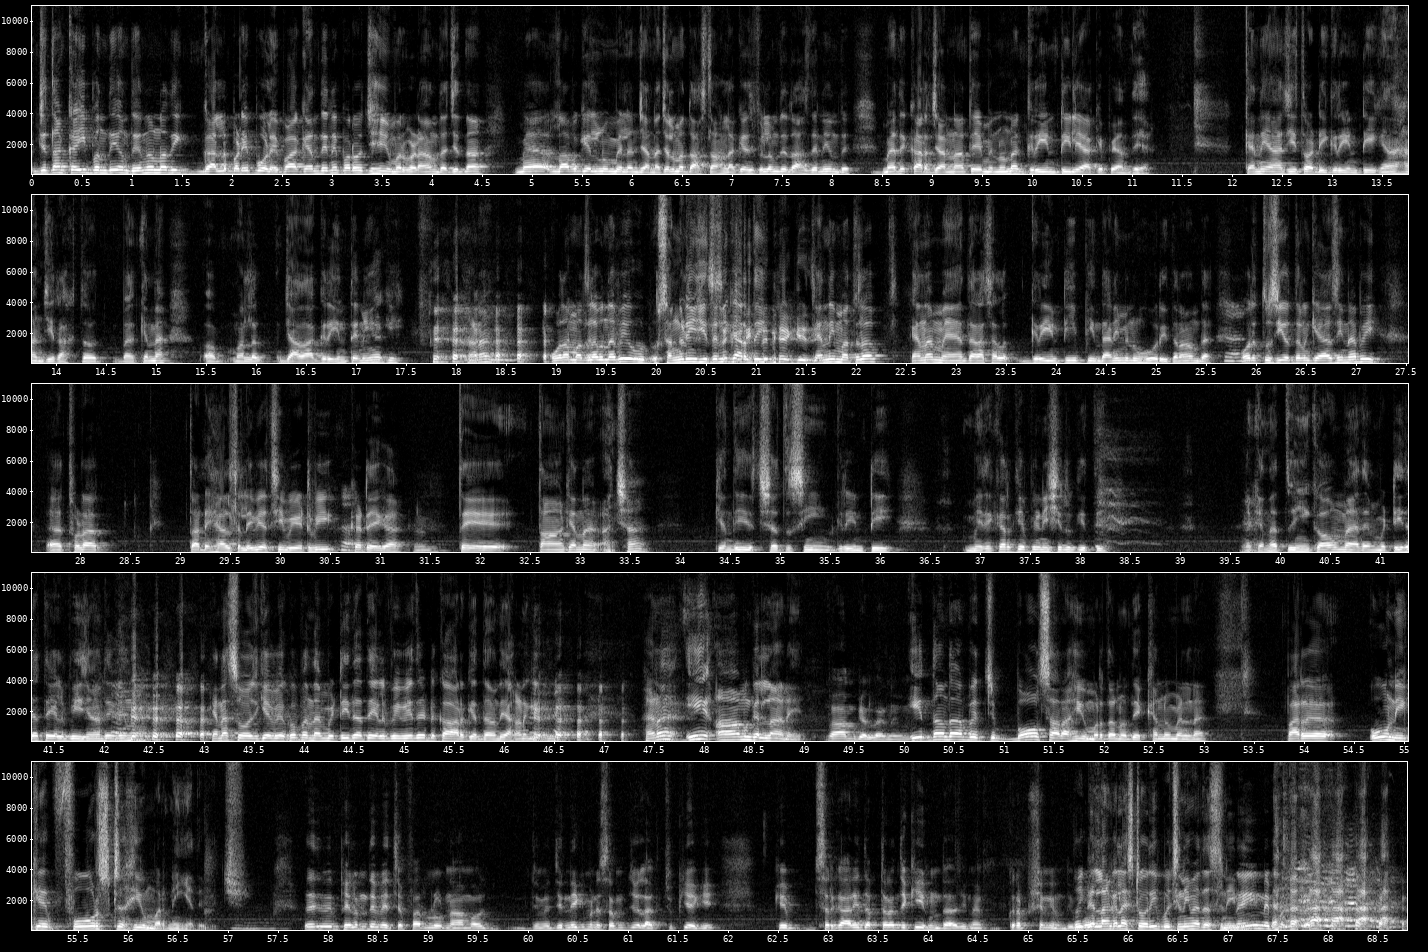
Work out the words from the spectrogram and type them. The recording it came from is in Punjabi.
ਜਿੱਦਾਂ ਕਈ ਬੰਦੇ ਹੁੰਦੇ ਨੇ ਉਹਨਾਂ ਦੀ ਗੱਲ ਬੜੇ ਭੋਲੇ ਪਾ ਕਹਿੰਦੇ ਨੇ ਪਰ ਉਹ ਚ ਹਿਊਮਰ ਬੜਾ ਹੁੰਦਾ। ਜਿੱਦਾਂ ਮੈਂ ਲਵ ਗਿੱਲ ਨੂੰ ਮਿਲਣ ਜਾਣਾ ਚਲ ਮੈਂ ਦੱਸਦਾ ਹਾਲਾਂਕਿ ਇਸ ਫਿਲਮ ਦੇ ਦੱਸਦੇ ਨਹੀਂ ਹੁੰਦੇ। ਮੈਂ ਤੇ ਘਰ ਜਾਣਾ ਤੇ ਮੈਨੂੰ ਨਾ ਗ੍ਰੀਨ ਟੀ ਲਿਆ ਕੇ ਪਿਆਉਂਦੇ ਆ। ਕਹਿੰਦੇ ਆ ਜੀ ਤੁਹਾਡੀ ਗ੍ਰੀਨ ਟੀ ਕਹਿੰਦਾ ਹਾਂਜੀ ਰੱਖ ਦੋ। ਕਹਿੰਦਾ ਮਤਲਬ ਜ਼ਿਆਦਾ ਗ੍ਰੀਨ ਤੇ ਨਹੀਂ ਹੈਗੀ। ਹਨਾ? ਉਹਦਾ ਮਤਲਬ ਹੁੰਦਾ ਵੀ ਉਹ ਸੰਘਣੀ ਜੀ ਤੇ ਨਹੀਂ ਕਰਦੀ। ਕਹਿੰਦੀ ਮਤਲਬ? ਕਹਿੰਦਾ ਮੈਂ ਦਰਅਸਲ ਗ੍ਰੀਨ ਟੀ ਪੀਂਦਾ ਨਹੀਂ ਮੈਨੂੰ ਹੋਰ ਹੀ ਤਰ੍ਹਾਂ ਹੁੰਦਾ। ਔਰ ਤੁਸੀਂ ਉਦੋਂ ਕਿਹਾ ਸੀ ਨਾ ਵੀ ਥੋੜਾ ਤੁਹਾਡੇ ਹੈਲਥ ਲਈ ਵੀ ਅੱਛੀ weight ਵੀ ਘਟੇਗਾ। ਤੇ ਤਾਂ ਕਹਿੰਦਾ ਅੱਛਾ। ਕਹਿੰਦੀ ਅੱਛਾ ਤੁਸੀਂ ਗ੍ਰੀਨ ਟੀ ਮੇਰੇ ਕਰਕੇ ਪੀਣੀ ਸ਼ੁਰੂ ਕੀਤੀ? ਮੈਂ ਕਹਿੰਦਾ ਤੁਸੀਂ ਕਹੋ ਮੈਂ ਤੇ ਮਿੱਟੀ ਦਾ ਤੇਲ ਪੀ ਜਾਂਦੇ ਕਹਿੰਦਾ। ਕਹਿੰਦਾ ਸੋਚ ਕੇ ਵੇਖੋ ਬੰਦਾ ਮਿੱਟੀ ਦਾ ਤੇਲ ਪੀਵੇ ਤੇ ਡਕਾਰ ਕਿਦਾਂ ਦੇ ਆਣਗੇ ਹੈਨਾ? ਇਹ ਆਮ ਗੱਲਾਂ ਨੇ। ਆਮ ਗੱਲਾਂ ਨੇ। ਇਦਾਂ ਦਾ ਵਿੱਚ ਬਹੁਤ ਸਾਰਾ ਹਿਊਮਰ ਤੁਹਾਨੂੰ ਦੇਖਣ ਨੂੰ ਮਿਲਣਾ। ਪਰ ਉਹ ਨਹੀਂ ਕਿ ਫੋਰਸਡ ਹਿਊਮਰ ਨਹੀਂ ਇਹਦੇ ਵਿੱਚ। ਫਿਲਮ ਦੇ ਵਿੱਚ ਫਰਲੋ ਨਾਮ ਉਹ ਜਿਵੇਂ ਜਿੰਨੀ ਕਿ ਮੈਨੂੰ ਸਮਝ ਲੱਗ ਚੁੱਕੀ ਹੈਗੀ ਕਿ ਸਰਕਾਰੀ ਦਫ਼ਤਰਾਂ 'ਚ ਕੀ ਹੁੰਦਾ ਜੀ ਨਾ ਕਰਪਸ਼ਨ ਨਹੀਂ ਹੁੰਦੀ। ਕੋਈ ਗੱਲਾਂ ਗੱਲਾਂ ਸਟੋਰੀ ਪੁੱਛਣੀ ਮੈਂ ਦੱਸਣੀ ਨਹੀਂ ਨਹੀਂ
